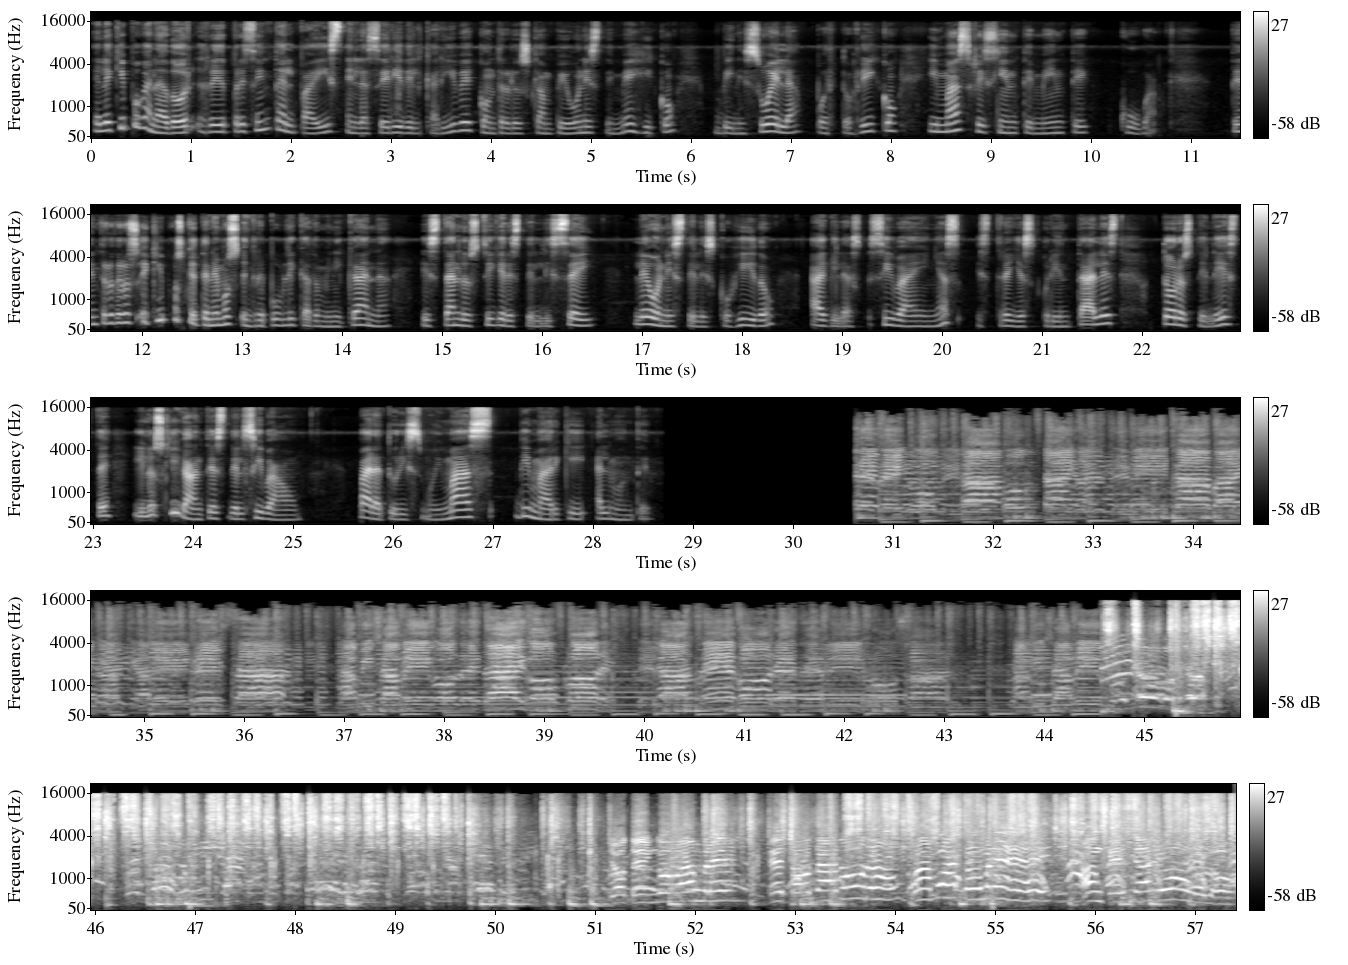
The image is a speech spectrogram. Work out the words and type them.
El equipo ganador representa al país en la Serie del Caribe contra los campeones de México, Venezuela, Puerto Rico y más recientemente Cuba. Dentro de los equipos que tenemos en República Dominicana están los Tigres del Licey, leones del escogido, águilas cibaeñas, estrellas orientales, toros del este y los gigantes del Cibao. Para turismo y más, Dimarqui Almonte. A mis amigos traigo flores, de las mejores de mi. A mis amigos. Tengo hambre, esto está duro, vamos a comer, aunque sea rudo.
